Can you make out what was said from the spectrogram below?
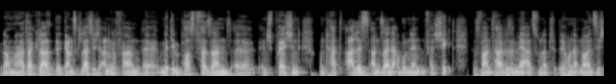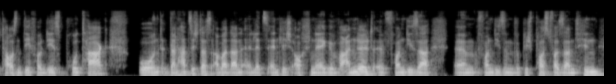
Genau, man hat da kla äh, ganz klassisch angefahren äh, mit dem Postversand äh, entsprechend und hat alles an seine Abonnenten verschickt. Das waren teilweise mehr als 190.000 äh, DVDs pro Tag. Und dann hat sich das aber dann äh, letztendlich auch schnell gewandelt äh, von dieser, ähm, von diesem wirklich Postversand hin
